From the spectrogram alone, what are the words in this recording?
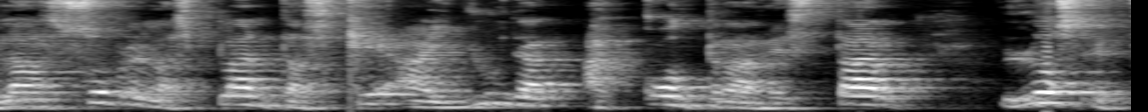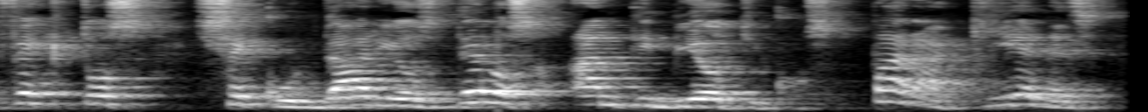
hablar sobre las plantas que ayudan a contrarrestar los efectos secundarios de los antibióticos para quienes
